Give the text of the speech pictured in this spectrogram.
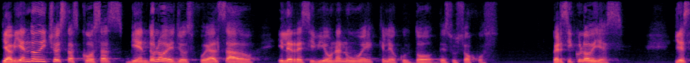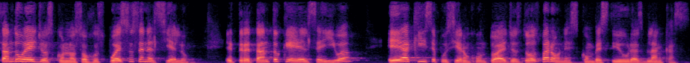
Y habiendo dicho estas cosas, viéndolo ellos, fue alzado y le recibió una nube que le ocultó de sus ojos. Versículo 10. Y estando ellos con los ojos puestos en el cielo, entre tanto que él se iba, he aquí se pusieron junto a ellos dos varones con vestiduras blancas,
